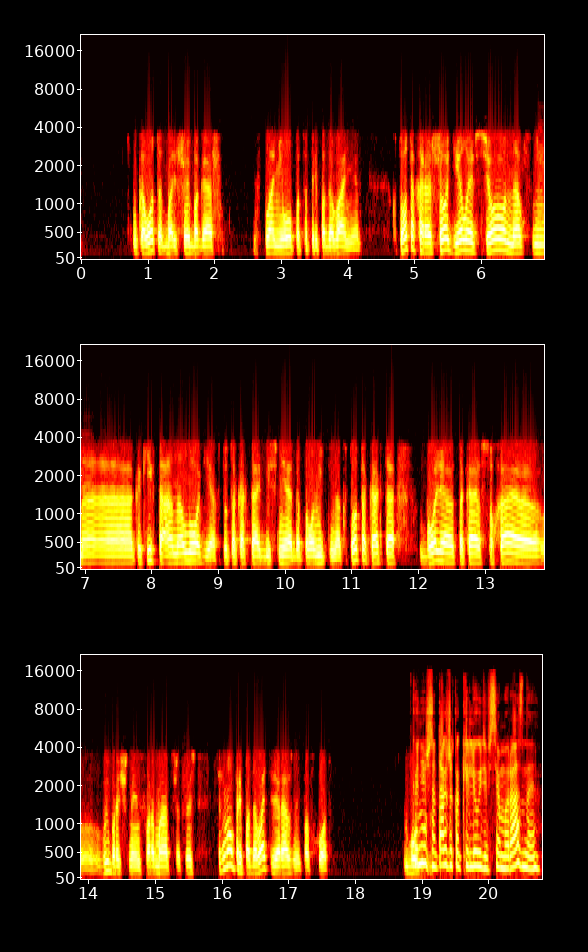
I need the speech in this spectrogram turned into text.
у кого-то большой багаж в плане опыта преподавания. Кто-то хорошо делает все на, на каких-то аналогиях, кто-то как-то объясняет дополнительно, кто-то как-то более такая сухая, выборочная информация. То есть все равно у преподавателей разный подход. Вот. Конечно, так же, как и люди, все мы разные.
